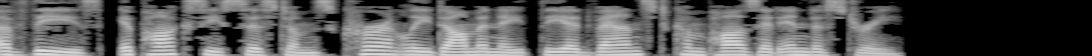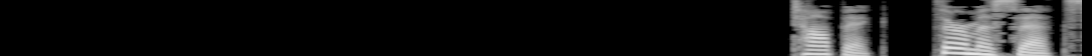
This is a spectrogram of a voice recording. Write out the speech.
Of these, epoxy systems currently dominate the advanced composite industry. Thermosets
